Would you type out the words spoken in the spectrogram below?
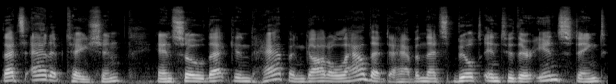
That's adaptation. And so that can happen. God allowed that to happen. That's built into their instinct.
